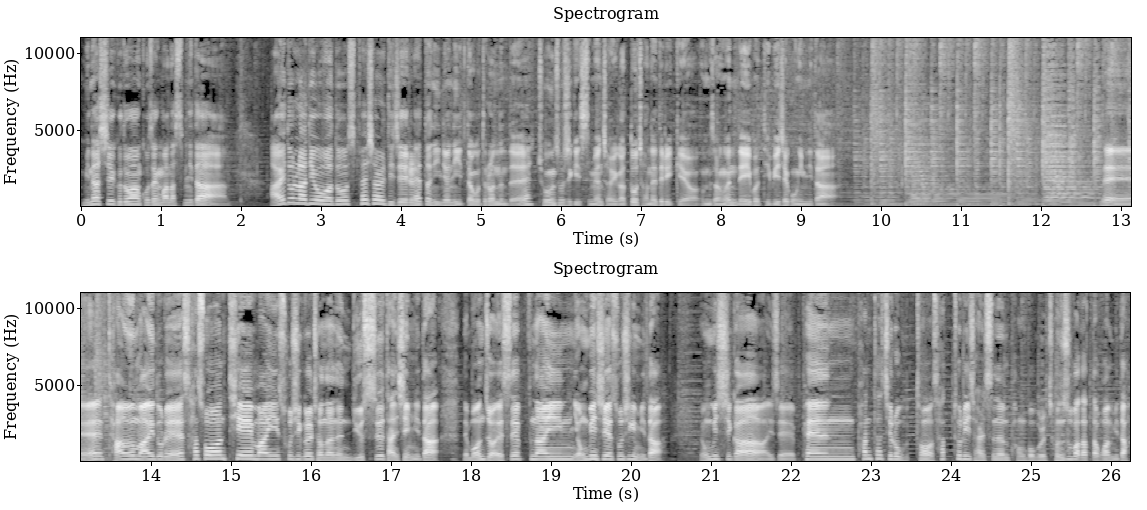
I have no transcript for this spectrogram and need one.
미나 씨 그동안 고생 많았습니다. 아이돌 라디오와도 special DJ를 했던 인연이 있다고 들었는데 좋은 소식이 있으면 저희가 또 전해드릴게요. 음성은 네이버 TV 제공입니다. 네, 다음 아이돌의 사소한 TMI 소식을 전하는 뉴스 단시입니다. 네, 먼저 SF9 영빈 씨의 소식입니다. 영빈 씨가 이제 팬 판타지로부터 사투리 잘 쓰는 방법을 전수받았다고 합니다.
